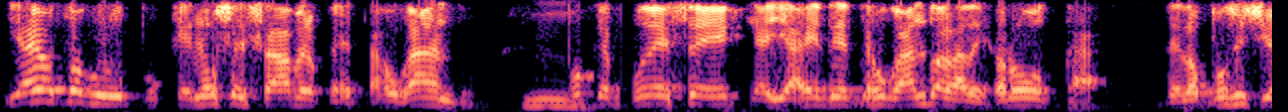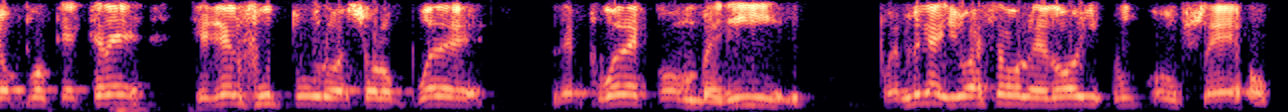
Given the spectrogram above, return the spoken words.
Y hay otro grupo que no se sabe lo que se está jugando, porque puede ser que haya gente que esté jugando a la derrota de la oposición porque cree que en el futuro eso lo puede, le puede convenir. Pues mira, yo a eso le doy un consejo,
